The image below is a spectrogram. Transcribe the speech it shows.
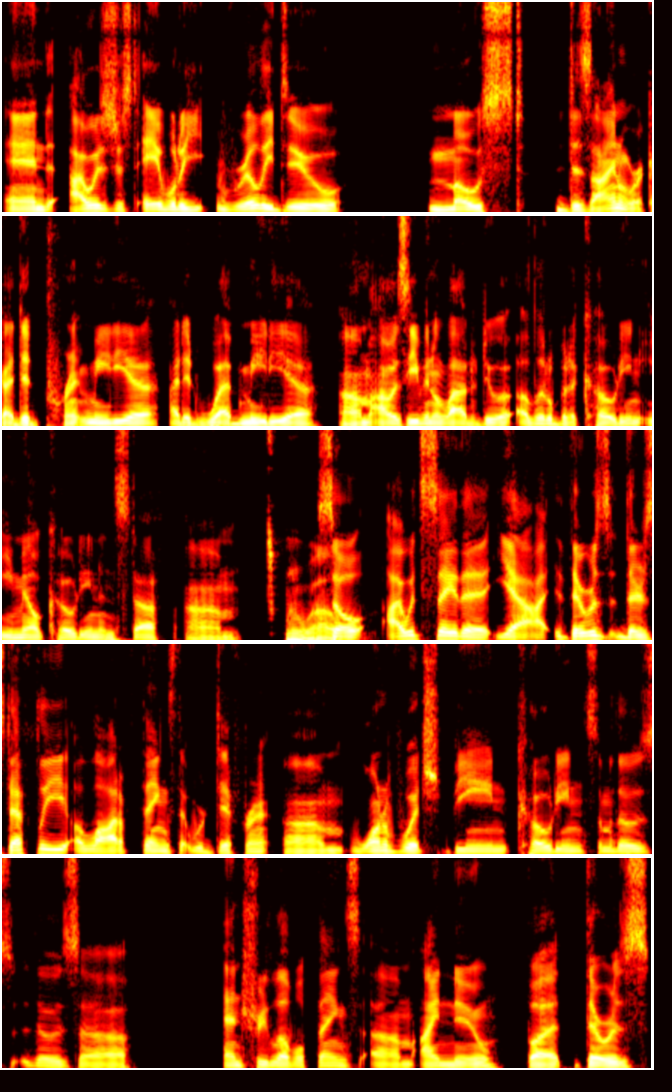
and I was just able to really do most design work. I did print media, I did web media. Um, I was even allowed to do a, a, little bit of coding, email coding, and stuff. Um, Oh, wow. So I would say that yeah, I, there was there's definitely a lot of things that were different. Um, one of which being coding. Some of those those uh, entry level things um, I knew, but there was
